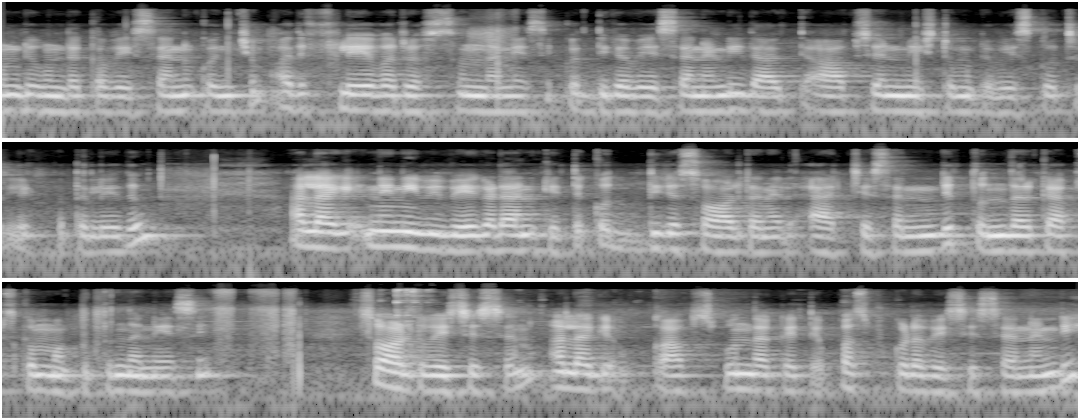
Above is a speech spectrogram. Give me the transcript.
ఉండి ఉండక వేసాను. కొంచెం అది ఫ్లేవర్ వస్తుంది అనేసి కొద్దిగా వేసానండి. ఇది ఆప్షన్ మీ ఇష్టం ఉంటే వేసుకోవచ్చు లేకపోతే లేదు. అలాగే నేను ఇవి వేగడానికి అయితే కొద్దిగా సాల్ట్ అనేది యాడ్ చేశానండి. తొందరగా క్యాప్సికమ్ మగ్గుతుందనేసి సాల్ట్ వేసేసాను. అలాగే ఒక హాఫ్ స్పూన్ దాకా అయితే పసుపు కూడా వేసేసానండి.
